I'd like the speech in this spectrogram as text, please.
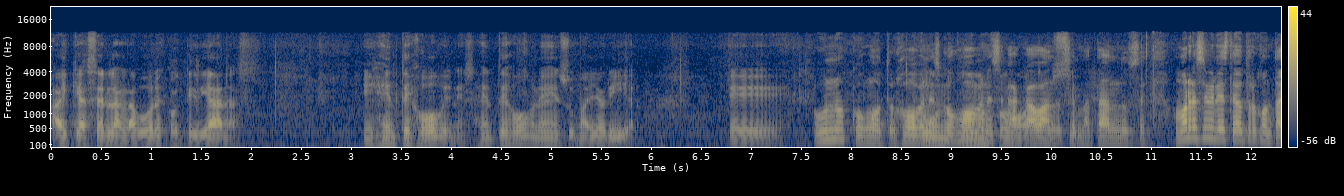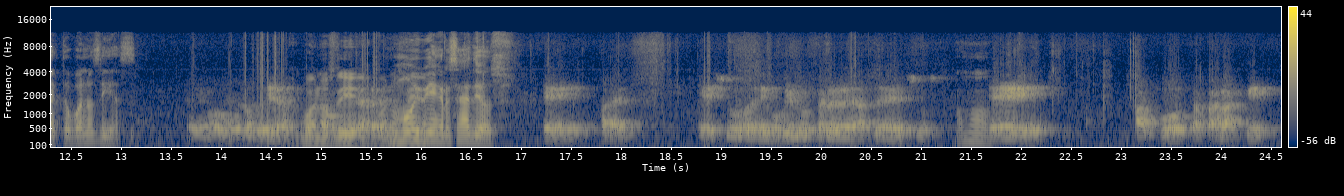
hay que hacer las labores cotidianas. Y gente jóvenes, gente jóvenes en su mayoría. Eh, Unos con otros, jóvenes Uno- con jóvenes con otros, acabándose, sí. matándose. Vamos a recibir este otro contacto. Buenos días. buenos días, buenos Muy días. bien, gracias a Dios. Eh, eso, el gobierno PLD hace eso, Ujú. eh, aporta para que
